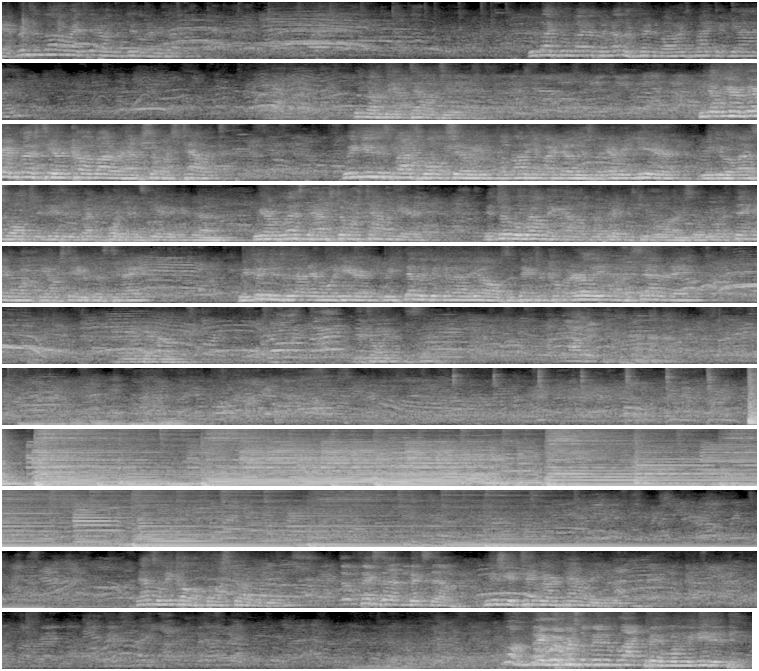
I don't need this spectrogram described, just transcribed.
it. Bridget Law right there on the fiddle, everybody. We'd like to invite up another friend of ours, Micah Guy. The lovely and talented. You know, we are very blessed here in Colorado to have so much talent. We do this last waltz show, a lot of you might know this, but every year we do a last waltz visit right before Thanksgiving, and uh, we are blessed to have so much talent here. It's overwhelming how, how great these people are, so we want to thank everyone for being on stage with us tonight. We couldn't do this without everyone here. We definitely couldn't do it without y'all, so thanks for coming early on a Saturday. And uh, that's all I got to say. Got it. That's what we call a false start in the business. Don't fix that and mix down. Usually a 10 yard penalty, but. Hey, where, where's the Men in Black pin when we need it?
